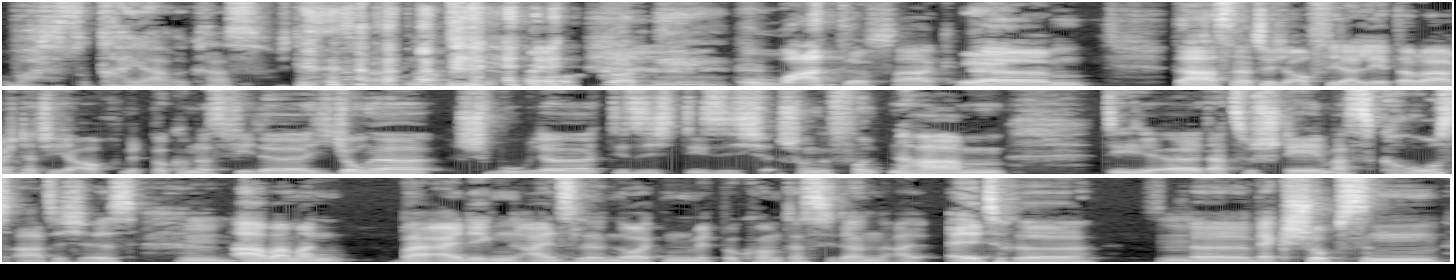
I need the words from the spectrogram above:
Boah, das ist so drei Jahre krass. Ich oh Gott. What the fuck? Ja. Ähm, da hast du natürlich auch viel erlebt, aber da habe ich natürlich auch mitbekommen, dass viele junge Schwule, die sich, die sich schon gefunden haben, die äh, dazu stehen, was großartig ist, mhm. aber man bei einigen einzelnen Leuten mitbekommt, dass sie dann ältere mhm. äh, wegschubsen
